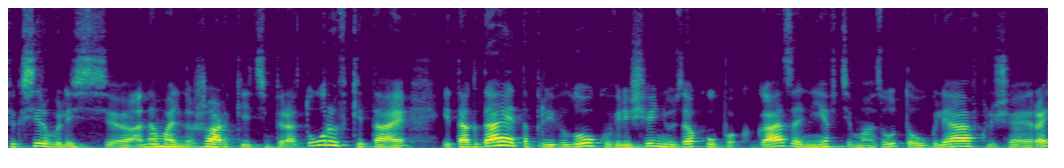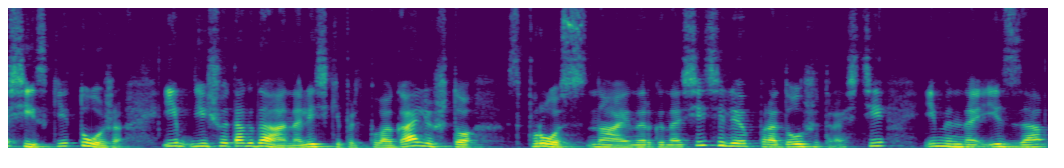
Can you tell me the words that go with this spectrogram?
фиксировались аномально жаркие температуры в Китае, и тогда это привело к увеличению закупок газа, нефти, мазута, угля, включая российские тоже. И еще тогда аналитики предполагали, что спрос на энергоносители продолжит расти именно из-за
